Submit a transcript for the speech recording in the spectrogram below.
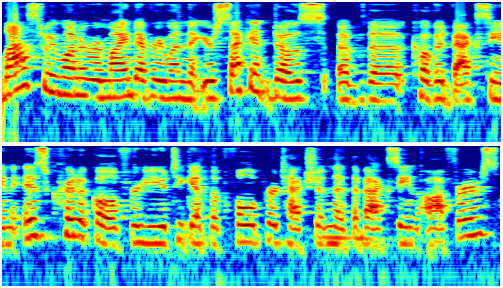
Last, we want to remind everyone that your second dose of the COVID vaccine is critical for you to get the full protection that the vaccine offers.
